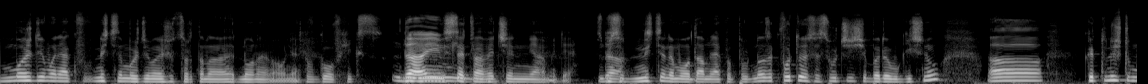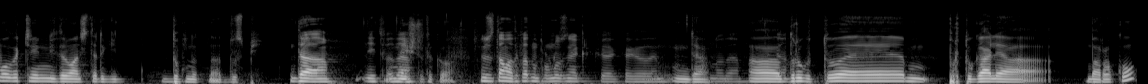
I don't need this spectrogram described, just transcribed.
може да има някакво, наистина може да има нещо от сорта на едно на едно, някакъв гол в Хикс. Да, и, и- след това вече нямам идея. Да. смисъл, наистина не мога да дам някаква прогноза. Каквото да се случи, ще бъде логично. А, като нищо могат и нидерландците да ги дупнат на дуспи. Да, и това да. Нещо такова. Между там адекватна прогноза някак как, как да дадем. Да. Но да. А, другото е Португалия, Марокко.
